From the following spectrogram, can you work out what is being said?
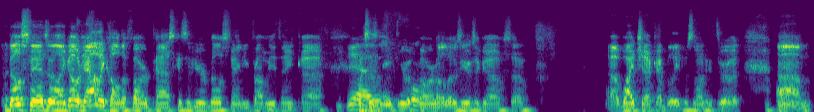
The Bills fans are like, oh, now they call the forward pass because if you're a Bills fan, you probably think, uh, yeah, what's his name threw it forward all those years ago. So, uh, Wycheck, I believe, was the one who threw it. Um,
